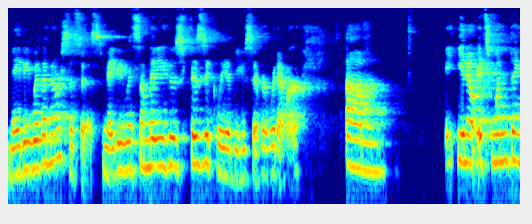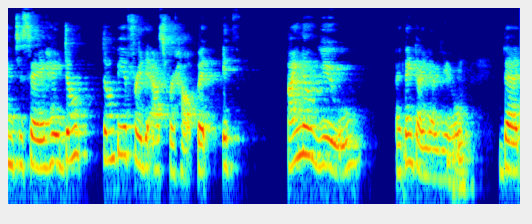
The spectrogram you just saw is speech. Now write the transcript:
maybe with a narcissist, maybe with somebody who's physically abusive or whatever. Um, you know, it's one thing to say, "Hey, don't don't be afraid to ask for help." But if I know you, I think I know you. Mm-hmm. That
